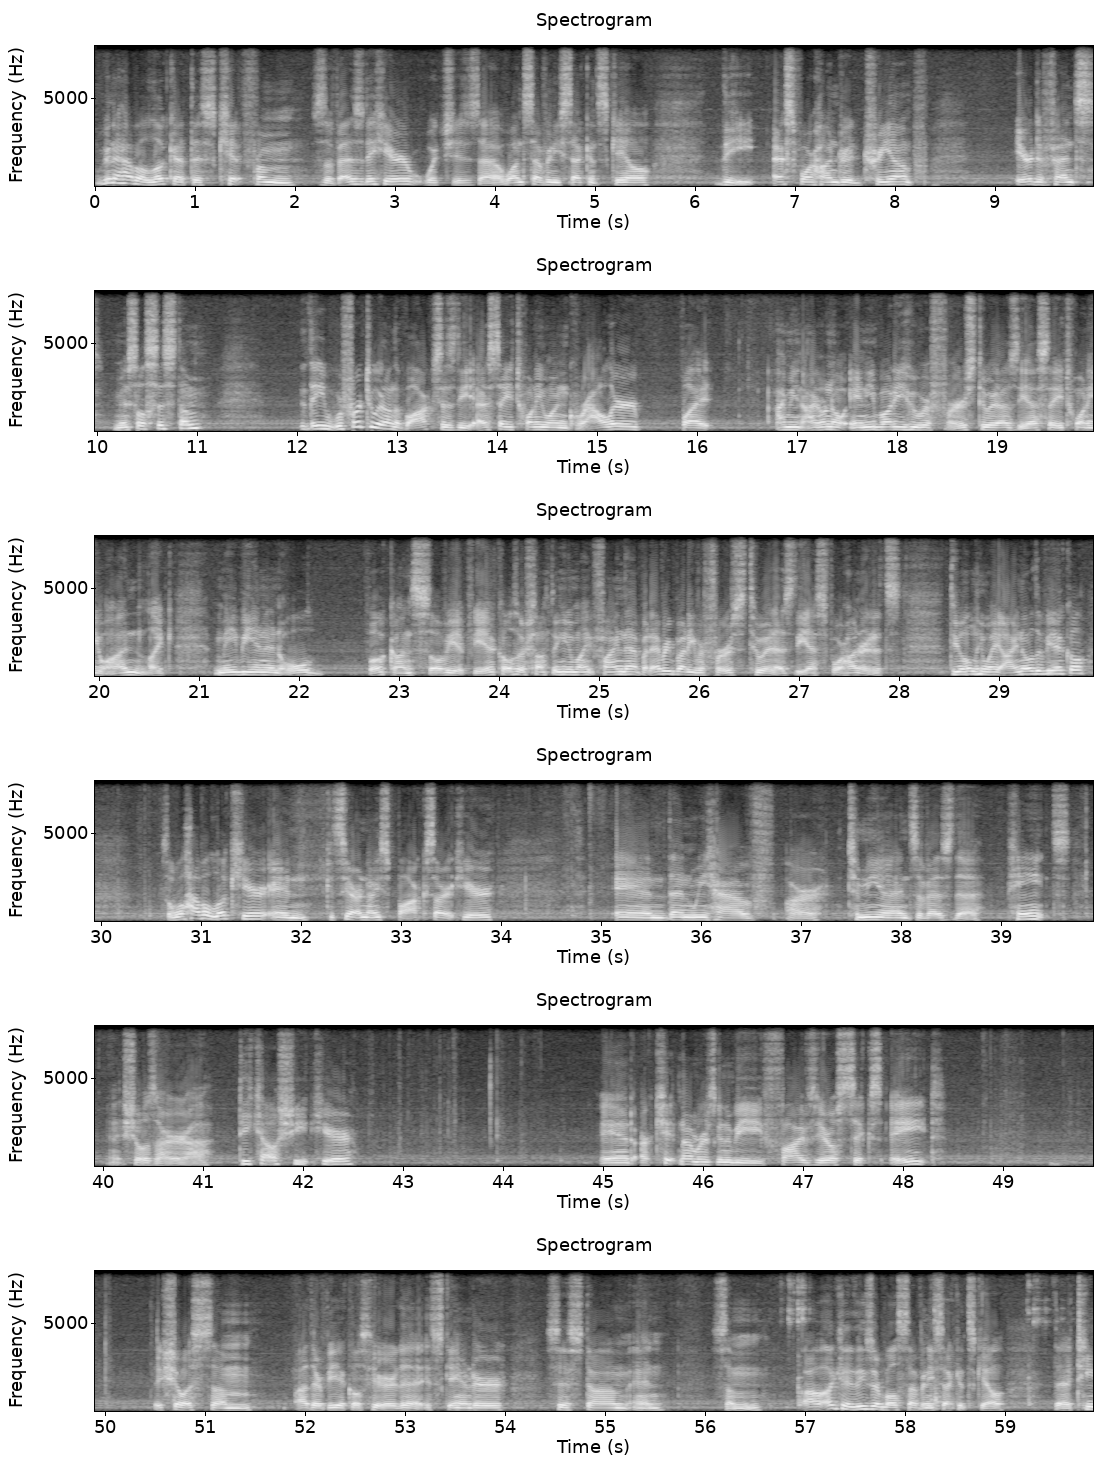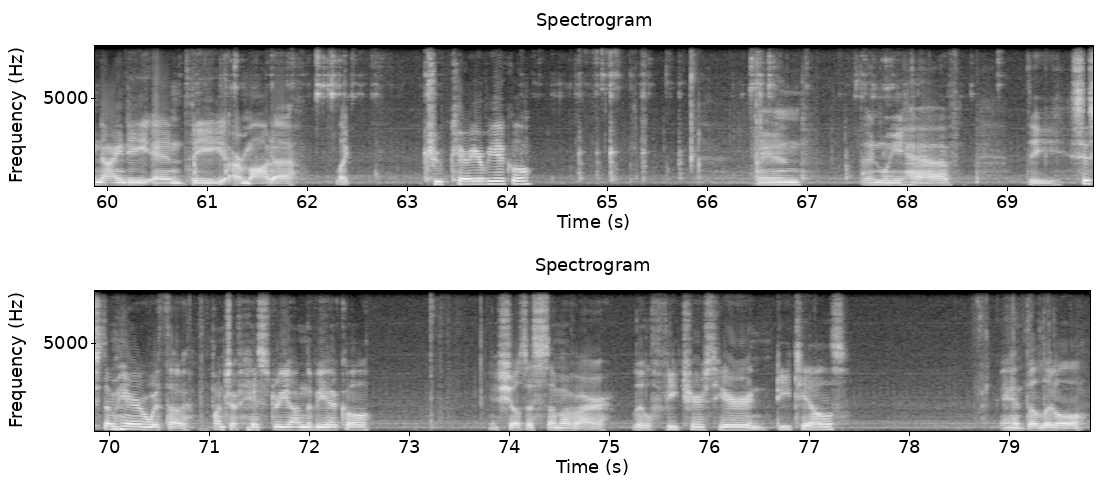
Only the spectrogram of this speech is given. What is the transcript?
we're going to have a look at this kit from Zvezda here, which is uh, a 172nd scale, the S400 Triumf air defense missile system. They refer to it on the box as the SA-21 Growler, but I mean, I don't know anybody who refers to it as the SA-21. Like, maybe in an old book on Soviet vehicles or something you might find that, but everybody refers to it as the S-400. It's the only way I know the vehicle. So we'll have a look here and you can see our nice box art here. And then we have our Tamiya and Zvezda paints and it shows our uh, decal sheet here. And our kit number is going to be 5068. They show us some other vehicles here, the Iskander system and some, oh, okay, these are both 72nd scale. The T-90 and the Armata, like, troop carrier vehicle. And then we have the system here with a bunch of history on the vehicle. It shows us some of our little features here and details. And the little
